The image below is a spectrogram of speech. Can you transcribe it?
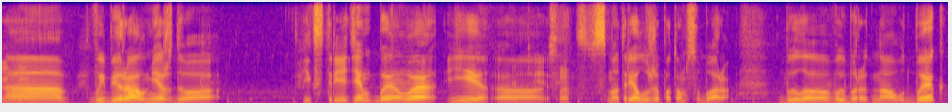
А, выбирал между X3 BMW и а, Интересно. смотрел уже потом Subaru. Был выбор на Outback,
